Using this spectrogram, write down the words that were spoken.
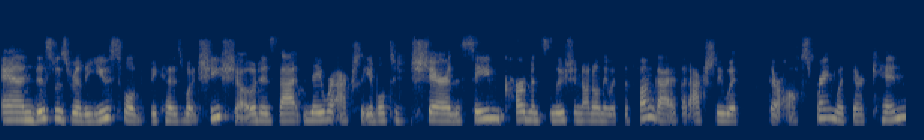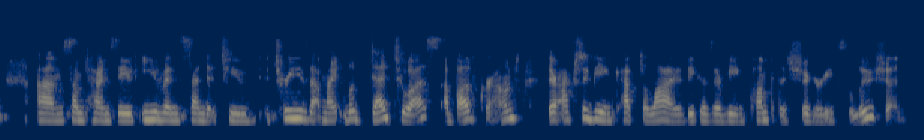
And this was really useful because what she showed is that they were actually able to share the same carbon solution not only with the fungi but actually with their offspring, with their kin. Um, sometimes they would even send it to trees that might look dead to us above ground. They're actually being kept alive because they're being pumped this sugary solution.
